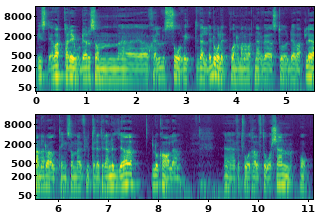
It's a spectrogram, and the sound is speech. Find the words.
visst, det har varit perioder som eh, jag själv sovit väldigt dåligt på när man har varit nervös. Och det har varit löner och allting som när vi flyttade till den nya lokalen eh, för två och ett halvt år sedan. Och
